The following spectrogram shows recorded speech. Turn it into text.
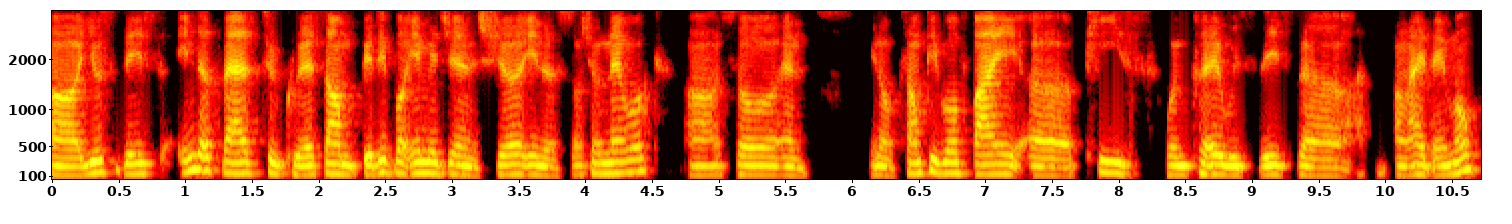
uh, used this interface to create some beautiful image and share in the social network. Uh, so, and you know, some people find a peace when play with this uh, online demo.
